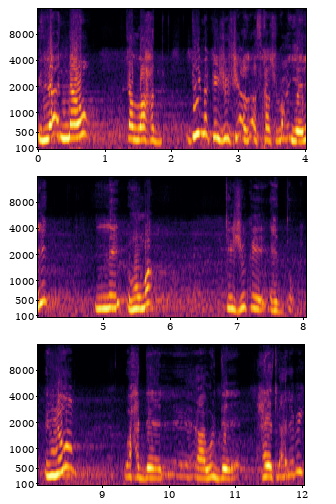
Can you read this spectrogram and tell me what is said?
إلا أنه كنلاحظ ديما كيجيو شي أشخاص معينين اللي هما كيجيو كيهدوا اليوم واحد راه ولد حياة العالمي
